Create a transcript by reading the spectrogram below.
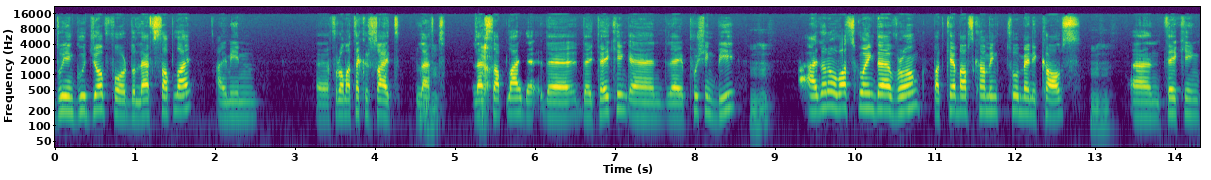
doing good job for the left supply. I mean, uh, from attacker side left, mm-hmm. left yeah. supply they they they taking and they pushing B. Mm-hmm. I don't know what's going there wrong, but Kebab's coming too many cows mm-hmm. and taking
